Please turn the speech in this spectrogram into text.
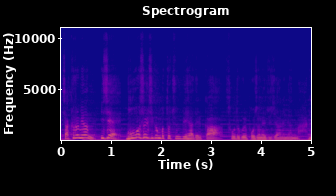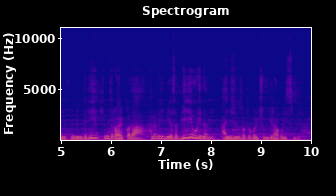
자 그러면 이제 무엇을 지금부터 준비해야 될까? 소득을 보존해 주지 않으면 많은 국민들이 힘들어할 거다 하는 의미에서 미리 우리는 안심소득을 준비를 하고 있습니다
